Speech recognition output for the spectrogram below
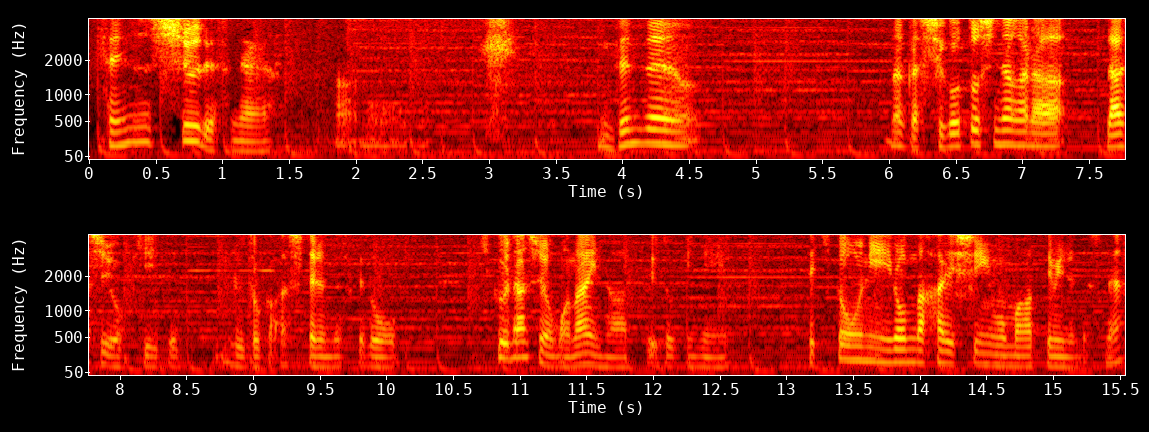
先週ですね、あの、全然、なんか仕事しながらラジオ聞いてるとかしてるんですけど、聞くラジオもないなっていう時に、適当にいろんな配信を回ってみるんですね。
